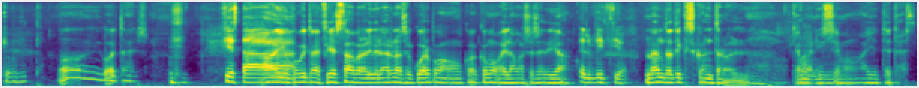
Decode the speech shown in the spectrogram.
Qué bonito. Ay, gotas. Fiesta. Ay, un poquito de fiesta para liberarnos el cuerpo. ¿Cómo bailamos ese día? El vicio. Nando Dix Control. Qué buenísimo, hay en tetas.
